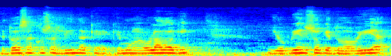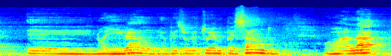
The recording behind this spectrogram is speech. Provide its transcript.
de todas esas cosas lindas que, que hemos hablado aquí, yo pienso que todavía eh, no he llegado. Yo pienso que estoy empezando. Ojalá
